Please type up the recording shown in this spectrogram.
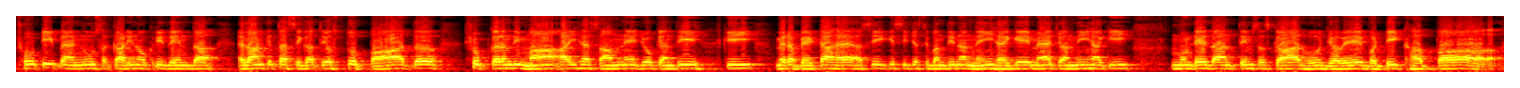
ਛੋਟੀ ਭੈਣ ਨੂੰ ਸਰਕਾਰੀ ਨੌਕਰੀ ਦੇਣ ਦਾ ਐਲਾਨ ਕੀਤਾ ਸੀਗਾ ਤੇ ਉਸ ਤੋਂ ਬਾਅਦ ਸ਼ੁਭਕਰਨ ਦੀ ਮਾਂ ਆਈ ਹੈ ਸਾਹਮਣੇ, ਜੋ ਕਹਿੰਦੀ ਕਿ ਮੇਰਾ ਬੇਟਾ ਹੈ, ਅਸੀਂ ਕਿਸੇ ਜਥੇਬੰਦੀ ਨਾਲ ਨਹੀਂ ਹੈਗੇ। ਮੈਂ ਚਾਹੁੰਦੀ ਹਾਂ ਕਿ ਮੁੰਡੇ ਦਾ ਅੰਤਿਮ ਸੰਸਕਾਰ ਹੋ ਜਾਵੇ। ਵੱਡੀ ਖਬਰ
